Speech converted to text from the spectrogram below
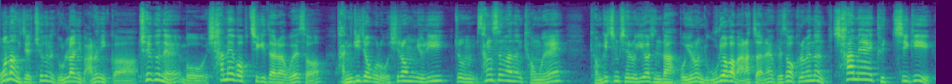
워낙 이제 최근에 논란이 많으니까 최근에 뭐 샤메 법칙이다라고 해서 단기적으로 실업률이 좀 상승하는 경우에 경기 침체로 이어진다. 뭐 이런 우려가 많았잖아요. 그래서 그러면은 샤메 규칙이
